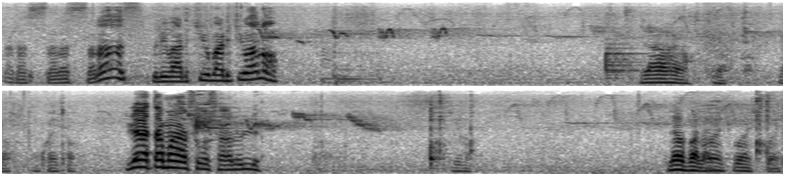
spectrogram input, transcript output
સરસ સરસ સરસ. પેલી વાડચીઓ વાડચીઓ હાલો. લાવ હેડો લે તમારા શું સારું લ્યો લે ભલા બસ બસ બસ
